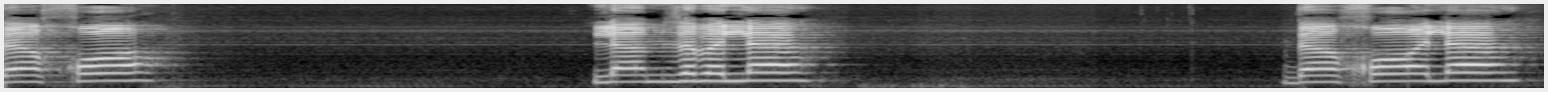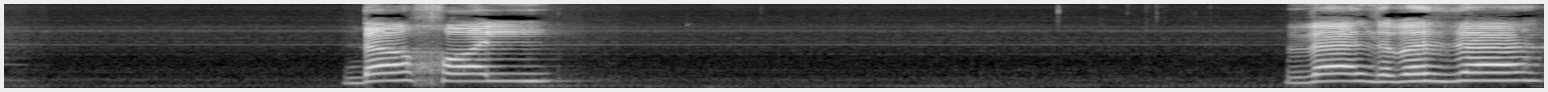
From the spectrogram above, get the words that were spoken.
دخا لام زب لا دخل دخل ذال زب ذا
